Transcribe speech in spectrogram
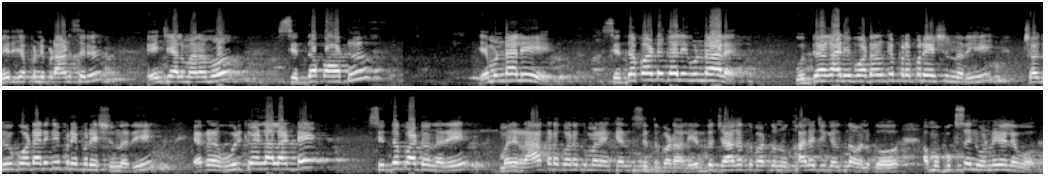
మీరు చెప్పండి ఇప్పుడు ఆన్సర్ ఏం చేయాలి మనము? సిద్ధపాటు ఏముండాలి? సిద్ధపాటు కలిగి ఉండాలి. ఉద్యోగానికి పోవడానికి ప్రిపరేషన్ ఉన్నది చదువుకోవడానికి ప్రిపరేషన్ ఉన్నది. ఎక్కడ ఊరికి వెళ్ళాలంటే సిద్ధపాటు ఉన్నది. మరి రాకడ కొరకు మనం ఇంకెంత సిద్ధపడాలి? ఎంత జాగ్రత్త పడుతూ నువ్వు కాలేజీకి వెళ్తున్నావు అనుకో అమ్మ బుక్స్ అన్నీ ఉన్నాయో లేవో?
